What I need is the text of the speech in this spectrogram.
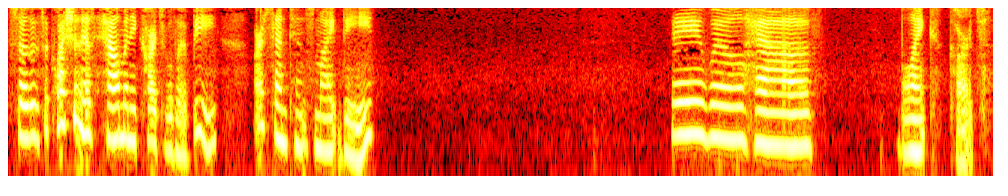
So if the question is, how many cards will there be? Our sentence might be, they will have blank cards.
